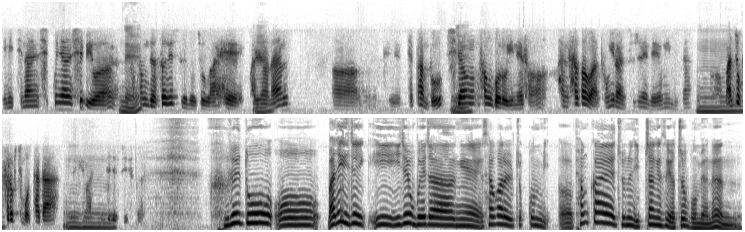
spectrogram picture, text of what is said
이미 지난 19년 12월 네. 삼성전 서비스 노조 와해 관련한 어, 그 재판부 실형 선고로 인해서 한 사과와 동일한 수준의 내용입니다. 음. 어, 만족스럽지 못하다 이렇게 음. 말씀드릴 수 있을 것 같습니다. 그래도 어 만약에 이제 이 이재용 부회장의 사과를 조금 어, 평가해 주는 입장에서 여쭤보면은.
